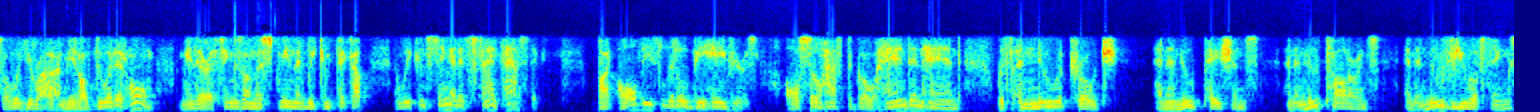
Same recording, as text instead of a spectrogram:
So you're, I mean, I'll do it at home. I mean, there are things on the screen that we can pick up and we can sing, and it's fantastic. But all these little behaviors also have to go hand in hand with a new approach and a new patience and a new tolerance and a new view of things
